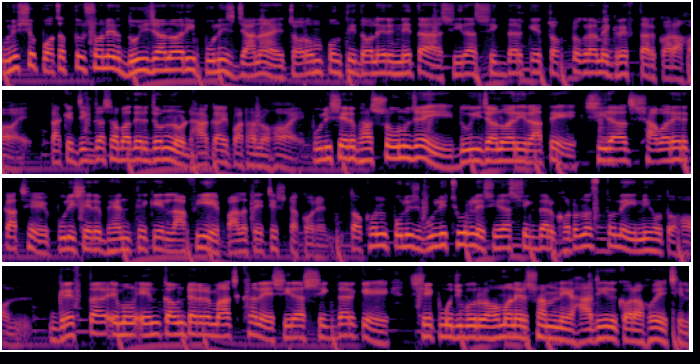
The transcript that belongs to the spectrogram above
উনিশশো পঁচাত্তর সনের দুই জানুয়ারি পুলিশ জানায়, চরমপন্থী দলের নেতা সিরাজ শিকদারকে চট্টগ্রামে গ্রেফতার করা হয়। তাকে জিজ্ঞাসাবাদের জন্য ঢাকায় পাঠানো হয়। পুলিশের ভাষ্য অনুযায়ী, দুই জানুয়ারি রাতে সিরাজ সাভারের কাছে পুলিশের ভ্যান থেকে লাফিয়ে পালাতে চেষ্টা করেন। তখন পুলিশ গুলি ছুড়লে সিরাজ শিকদার ঘটনাস্থলেই নিহত হন। গ্রেফতার এবং এনকাউন্টারের মাঝখানে সিরাজ শিকদারকে শেখ মুজিবুর রহমানের সামনে হাজির করা হয়েছিল।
